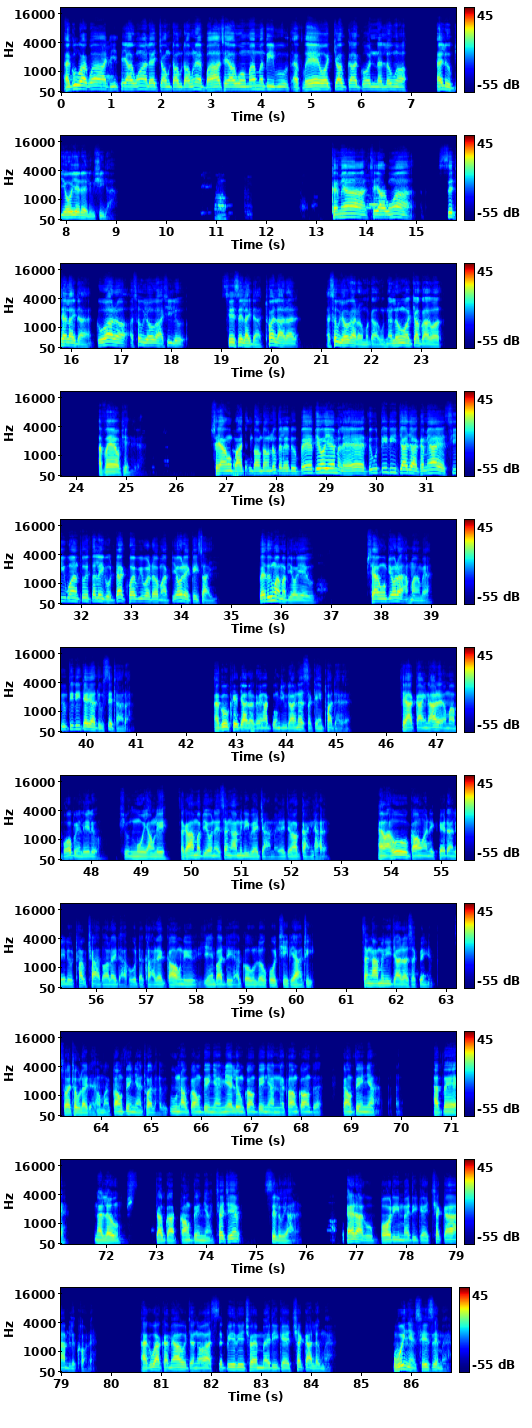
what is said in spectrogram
အခုကကွာဒီဆရာဝန်ကလည်းကြောင်တောင်တောင်နဲ့ဘာဆရာဝန်မှမသိဘူးအသေးရောကြောက်ကကောနှလုံးရောအဲ့လိုပြောရတဲ့လူရှိလား ခင်ဗျားဆရာဝန်ကစစ်ထက်လိုက်တာကိုကတော့အဆုတ်ယောဂါရှိလို့စစ်စစ်လိုက်တာထွက်လာတာအဆုတ်ယောဂါတော့မကဘူးနှလုံးရောကြောက်ကကောအသေးရောဖြစ်နေတယ်ဆရာဝန်ဘာကြောင်တောင်တောင်လုပ်တယ်လဲလို့ဘယ်ပြောရဲမလဲသူတိတိကျကျခင်ဗျားရဲ့ C1 သွေးတလိပ်ကိုဓာတ်ခွဲပြီးတော့မှပြောတဲ့ကိစ္စကြီးဘယ်သူမှမပြောရဲဘူးဆရာဝန်ပြောတာအမှန်ပဲ သူတိတိကျကျသူစစ်ထားတာအခုခေတ်ကြတော့ခင်ဗျာကွန်ပျူတာနဲ့စကင်ဖတ်တယ်တဲ့ဆရာကင်ထားတယ်ဟိုမှာဘောပင်လေးလို့ရှုငိုရောင်လေးစကားမပြောနဲ့15မိနစ်ပဲကြာမယ်တဲ့ကျွန်တော်ကင်ထားတယ်အဲမှာဟိုးခေါင်းကနေခဲတံလေးလို့ထောက်ချသွားလိုက်တာဟိုတခါတဲ့ခေါင်းတွေရင်ဘတ်တွေအကုန်လုံးဟိုခြေပြားအထိ15မိနစ်ကြာတော့စကင်ဆွဲထုတ်လိုက်တယ်ဟိုမှာကောင်းသိညာထွက်လာပြီဦးနောက်ကောင်းသိညာမျက်လုံးကောင်းသိညာနှာခေါင်းကောင်းသိ ကောင်းသိညာအသေးနှလုံးကြောက်ကကောင်းသိညာချက်ချင်းစစ်လို့ရတယ်အဲ့ဒါကို body medical check up လို့ခေါ်တယ်အခုကခင်ဗျားကိုကျွန်တော်က spiritual medical check up လုပ်မှာဝိညာဉ်ဆေးစစ်မှာ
